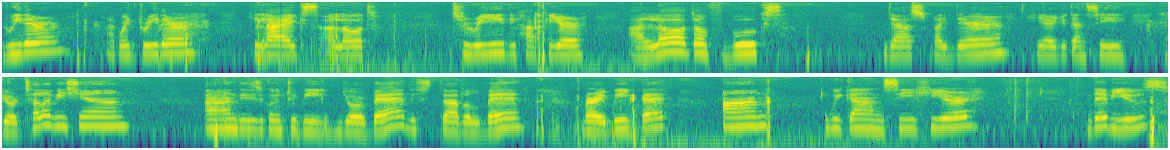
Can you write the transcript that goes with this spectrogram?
reader a great reader. He likes a lot to read. You have here a lot of books just right there. Here you can see your television and this is going to be your bed. This double bed very big bed. And we can see here the views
